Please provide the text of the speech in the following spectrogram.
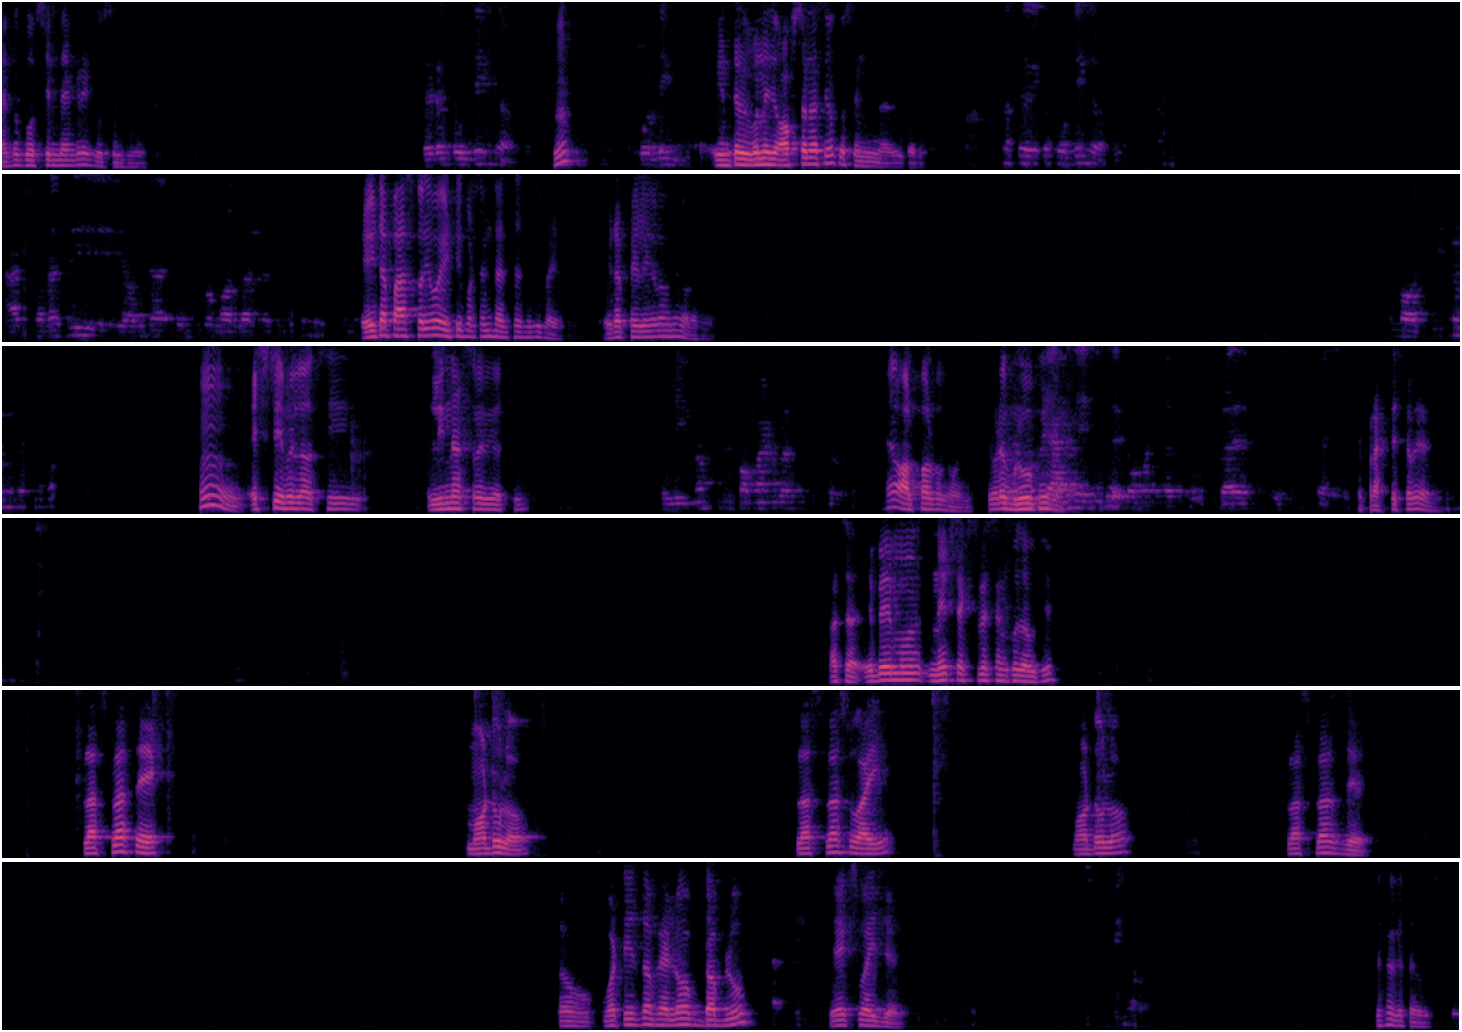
ତାଙ୍କ କୋଶ୍ଚିନ୍ ବ୍ୟାଙ୍କରେ କୋଶ୍ଚିନ୍ ସବୁ ଆସେ ସେଟା କୋଡିଂ ନା ହଁ କୋଡିଂ ଇଣ୍ଟରଭ୍ୟୁ ମାନେ ଅପସନ୍ ଆସିବ କୋଶ୍ଚିନ୍ କରିବ ନା ସେ ଏଟା କୋଡିଂ ନା ଏଇଟା ପାସ୍ କରିବ ଏଇଟି ପରସେଣ୍ଟ ଚାନ୍ସେସ୍ ଅଛି ପାଇବ ଏଇଟା ଫେଲ୍ ହେଇଗଲା ମାନେ ଗଲା ଲଜିକ୍ ହୁଁ HTML ଅଛି Linux ରେ ବି ଅଛି Linux ରେ କମାଣ୍ଡ ବାସ ଏ ଅଳ୍ପ ଅଳ୍ପ କମାଣ୍ଡ ସେ ଗୋଟେ ଗ୍ରୁପ ହିଁ ପ୍ରାକ୍ଟିସ କରେ ଆଚ୍ଛା ଏବେ ମୁଁ ନେକ୍ସଟ ଏକ୍ସପ୍ରେସନ କୁ ଯାଉଛି plus plus x modulo plus plus y modulo plus plus z So what is the value of W? X, Y, Z. देखा कितना है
